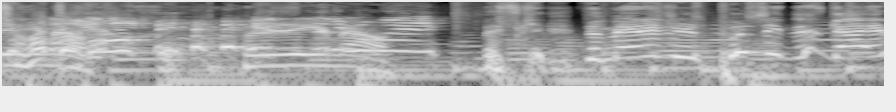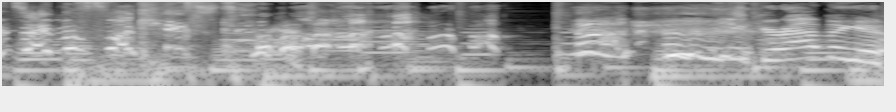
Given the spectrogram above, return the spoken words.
bitch. in What the your hell? Put it in your mouth. This, the manager's pushing this guy inside the fucking store. He's grabbing him.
